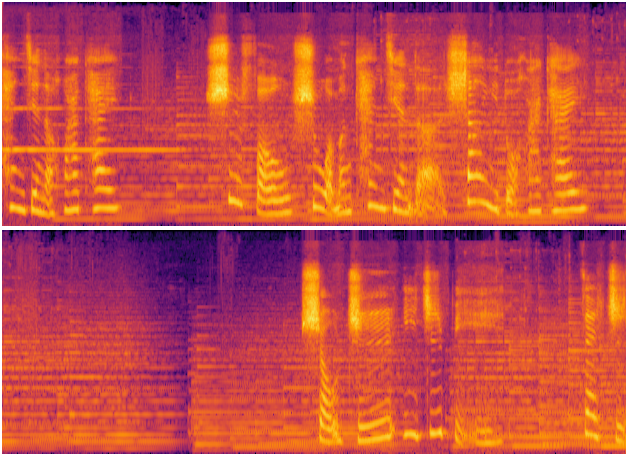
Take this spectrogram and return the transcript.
看见的花开，是否是我们看见的上一朵花开？手执一支笔，在纸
